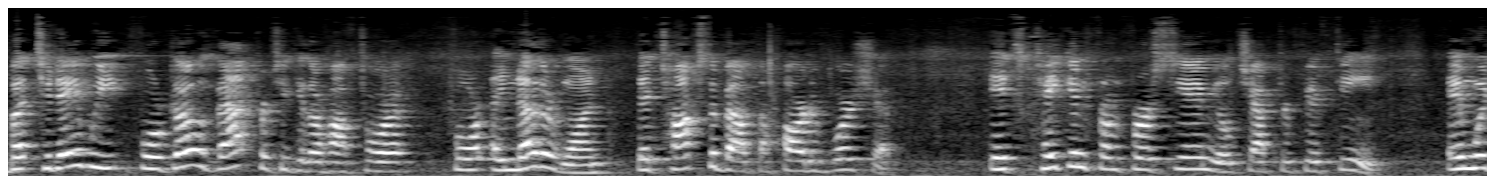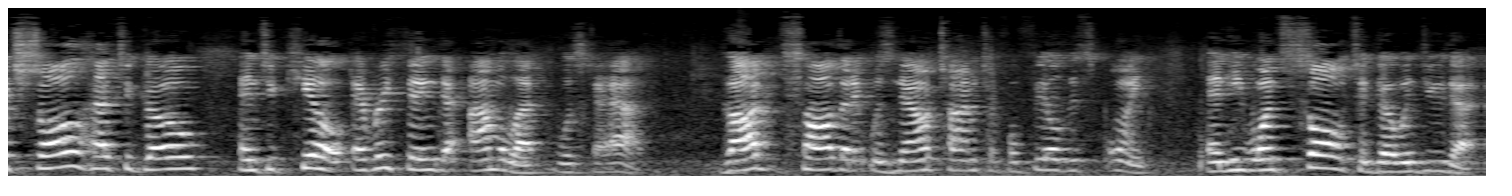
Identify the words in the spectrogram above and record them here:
But today we forego that particular Haftorah for another one that talks about the heart of worship. It's taken from 1 Samuel chapter 15, in which Saul had to go and to kill everything that Amalek was to have. God saw that it was now time to fulfill this point, and he wants Saul to go and do that.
